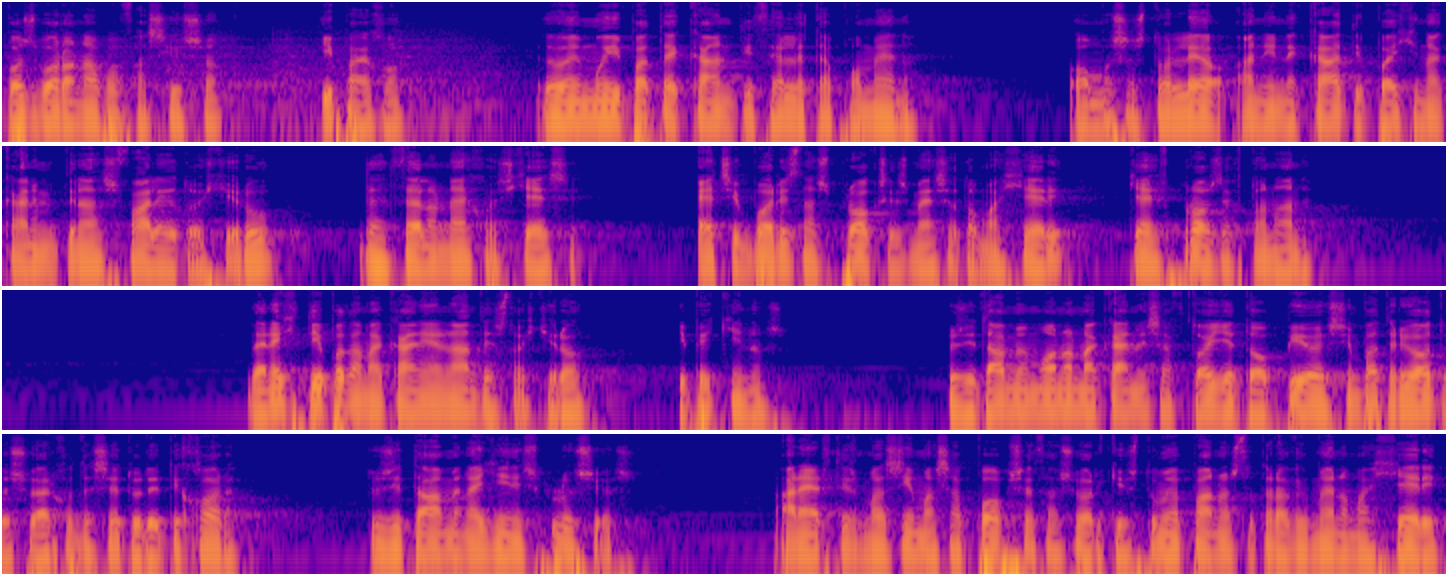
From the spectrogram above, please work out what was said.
Πώς μπορώ να αποφασίσω, είπα εγώ. Δεν μου είπατε καν τι θέλετε από μένα. Όμως σας το λέω, αν είναι κάτι που έχει να κάνει με την ασφάλεια του οχυρού, δεν θέλω να έχω σχέση. Έτσι μπορείς να σπρώξεις μέσα το μαχαίρι και ευπρόσδεκτο να είναι. Δεν έχει τίποτα να κάνει ενάντια στο οχυρό, είπε εκείνος. Του ζητάμε μόνο να κάνεις αυτό για το οποίο οι συμπατριώτες σου έρχονται σε τούτη τη χώρα. Του ζητάμε να γίνεις πλούσιος. Αν έρθεις μαζί μας απόψε, θα σου ορκιστούμε πάνω στο τραβηγμένο μαχαίρι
